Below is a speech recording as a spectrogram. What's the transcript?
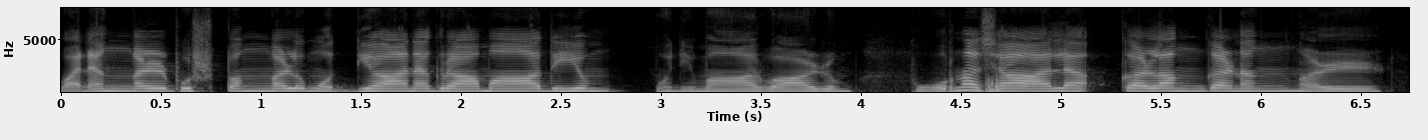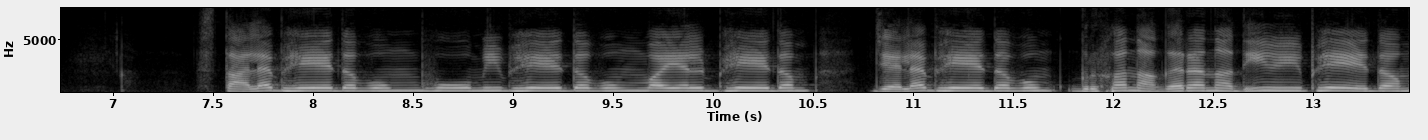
വനങ്ങൾ പുഷ്പങ്ങളും ഉദ്യാനഗ്രാമാദിയും മുനിമാർ വാഴും പൂർണശാല കളങ്കണങ്ങൾ സ്ഥലഭേദവും ഭൂമിഭേദവും വയൽഭേദം ജലഭേദവും ഗൃഹനഗര നദീഭേദം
